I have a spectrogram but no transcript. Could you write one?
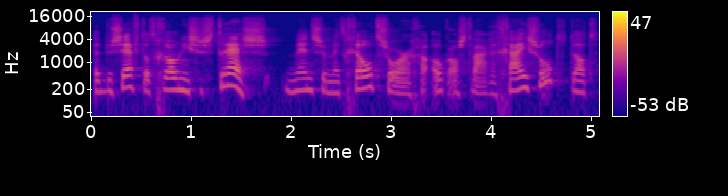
Het besef dat chronische stress mensen met geldzorgen ook als het ware gijzelt. Dat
